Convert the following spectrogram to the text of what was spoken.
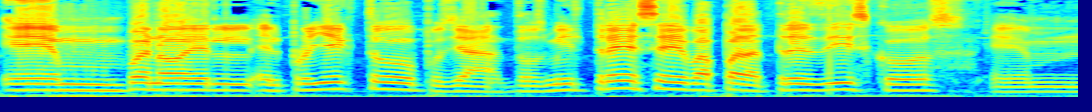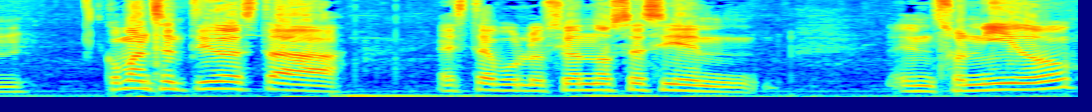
Em, bueno, el, el, proyecto, pues ya, 2013, va para tres discos. Eh, ¿Cómo han sentido esta, esta evolución? No sé si en en sonido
